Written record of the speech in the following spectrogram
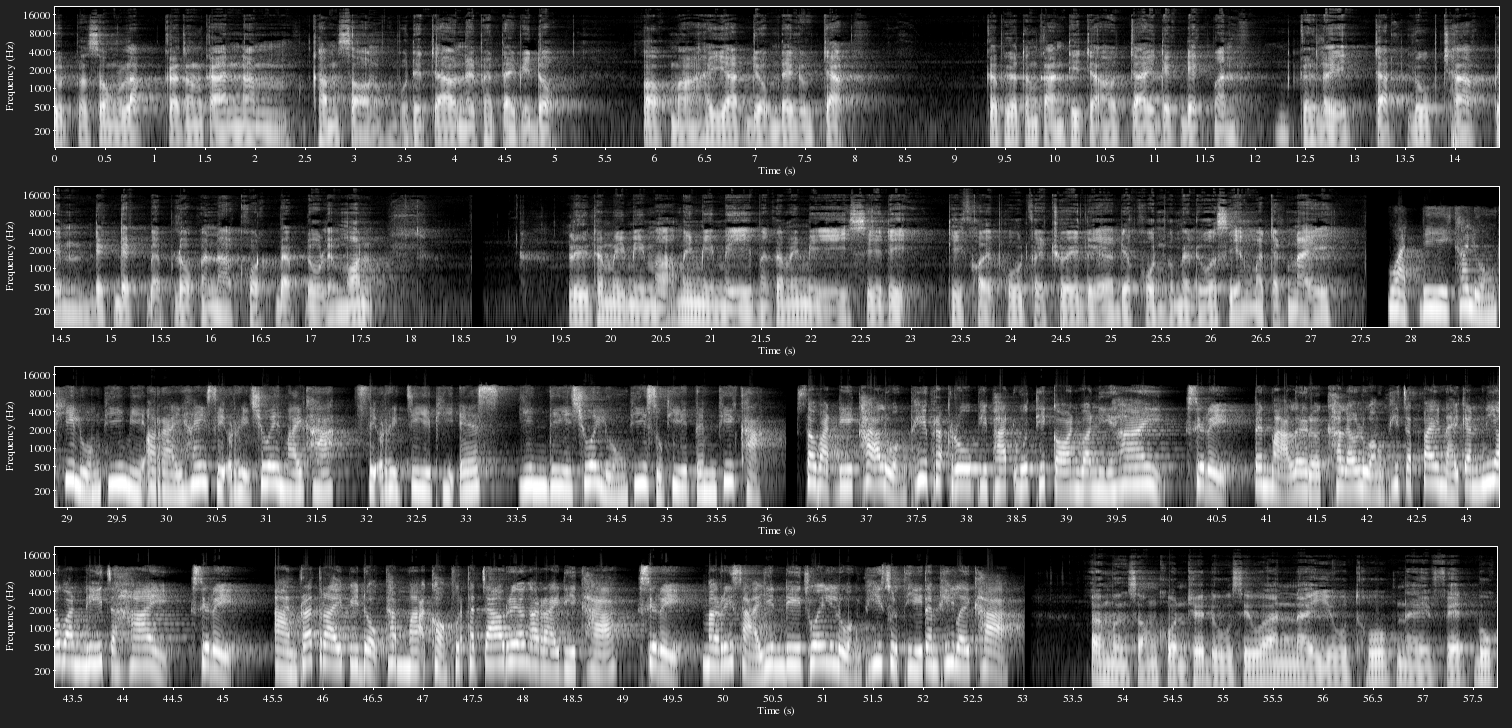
จุดประสงค์หลักก็ต้องการนำคำสอนของพระพุทธเจ้าในพระไตรปิฎกออกมาให้ญาติโยมได้รู้จัก ก็เพื่อต้องการที่จะเอาใจเด็กๆมัน ก็เลยจัดรูปฉากเป็นเด็กๆ แบบโลกอนาคตแบบโดเรมอน หรือถ้าไม่มีหมาไม่มีหมีมันก็ไม่มีซีดิที่คอยพูดคอยช่วยเหลือ เดี๋ยวคนก็ไม่รู้ว่าเสียงมาจากไหน หวัดดีค่ะหลวงพี่หลวงพี่มีอะไรให้สิริช่วยไหมคะ สิริ GPS ยินดีช่วยหลวงพี่สุขีเต็มที่ค่ะ สวัสดีค่ะหลวงพี่พระครูพิพัฒน์วุฒิกรวันนี้ให้ สิริ เป็นหมาเลยเหรอคะแล้วหลวงพี่จะไปไหนกันเนี่ยวันนี้จะให้ สิริ อ่านพระไตรปิฎกธรรมะของพุทธเจ้าเรื่องอะไรดีคะ สิริ มาริสายินดีช่วยหลวงพี่สุธีเต็มที่เลยค่ะ มึงสองคนช่วยดูซิว่าใน YouTube ใน Facebook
